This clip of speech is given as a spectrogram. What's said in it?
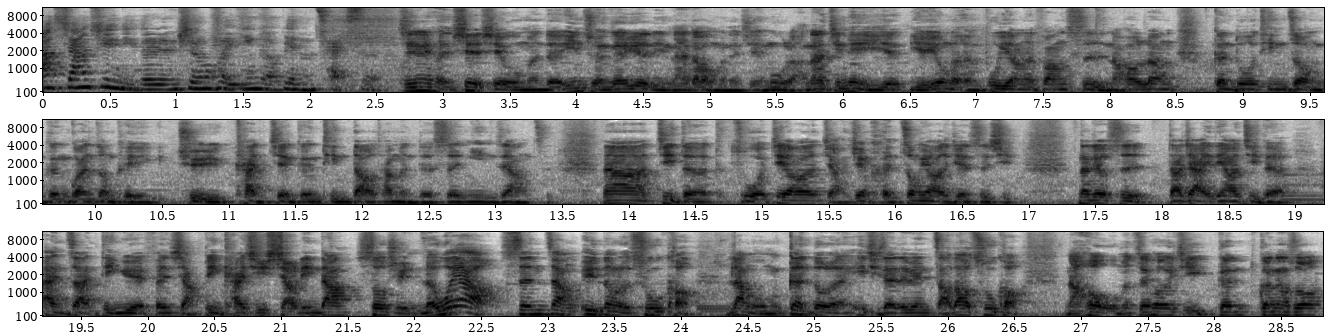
他相信你的人生会因而变成彩色。今天很谢谢我们的英纯跟月玲来到我们的节目了。那今天也也用了很不一样的方式，然后让更多听众跟观众可以去看见跟听到他们的声音这样子。那记得我就要讲一件很重要的一件事情，那就是大家一定要记得按赞、订阅、分享，并开启小铃铛，搜寻 The Way Out 身障运动的出口，让我们更多人一起在这边找到出口。然后我们最后一起跟观众说。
